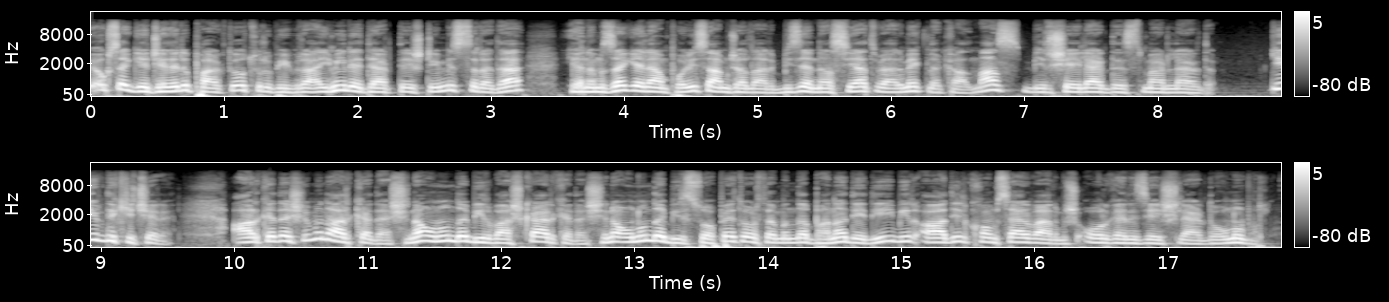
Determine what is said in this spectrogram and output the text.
Yoksa geceleri parkta oturup İbrahim ile dertleştiğimiz sırada yanımıza gelen polis amcalar bize nasihat vermekle kalmaz bir şeyler de. Girdik içeri. Arkadaşımın arkadaşına, onun da bir başka arkadaşına, onun da bir sohbet ortamında bana dediği bir adil komiser varmış organize işlerde onu bul.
